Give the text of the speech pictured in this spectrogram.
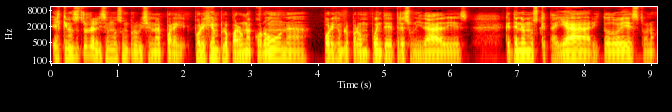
el que nosotros realicemos un provisional, para, por ejemplo, para una corona, por ejemplo, para un puente de tres unidades, que tenemos que tallar y todo esto, ¿no?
